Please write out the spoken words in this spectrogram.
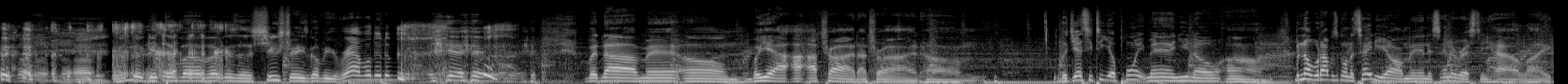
You gonna get them motherfuckers, the shoestrings gonna be raveled in the. but nah, man. Um, but yeah, I, I tried. I tried. Um, but Jesse, to your point, man, you know. Um, but no, what I was gonna say to y'all, man, it's interesting how like.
